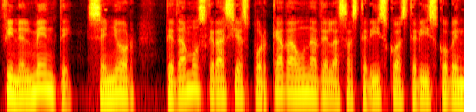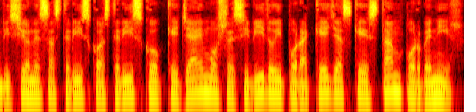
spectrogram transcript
Finalmente, Señor, te damos gracias por cada una de las asterisco asterisco bendiciones asterisco asterisco que ya hemos recibido y por aquellas que están por venir.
